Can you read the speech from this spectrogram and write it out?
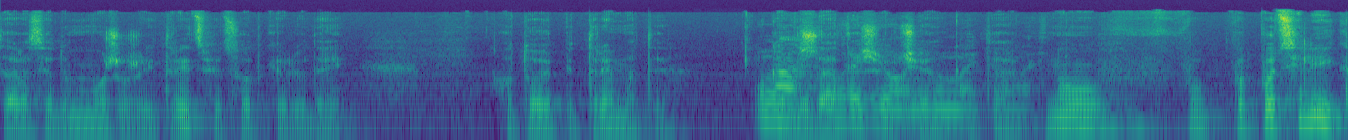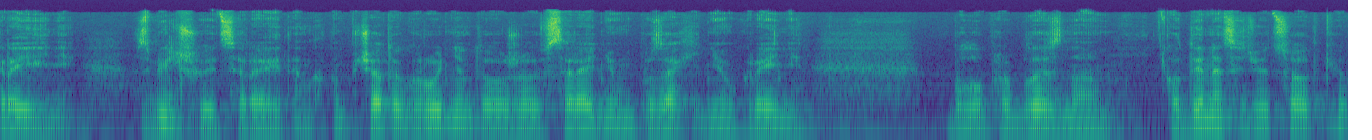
Зараз я думаю, може вже і 30% людей готові підтримати кандидата Шевченка. Так. Ну по, по цілій країні збільшується рейтинг. На початок грудня, то вже в середньому по західній Україні було приблизно 11%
